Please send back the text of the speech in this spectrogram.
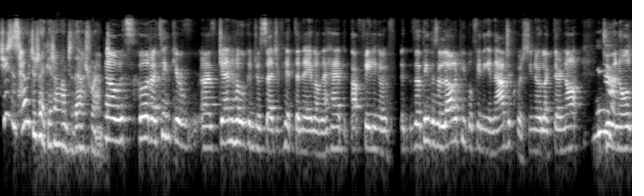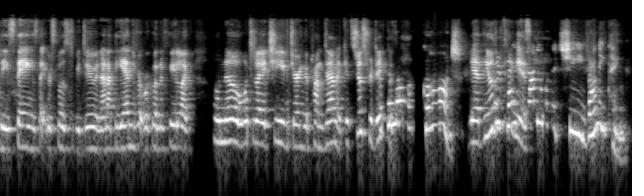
Jesus, how did I get onto that rant? No, it's good. I think you're, as Jen Hogan just said, you've hit the nail on the head. That feeling of, I think there's a lot of people feeling inadequate, you know, like they're not yeah. doing all these things that you're supposed to be doing. And at the end of it, we're going to feel like, oh no, what did I achieve during the pandemic? It's just ridiculous. Oh God. Yeah, the other thing is. How you achieve anything?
